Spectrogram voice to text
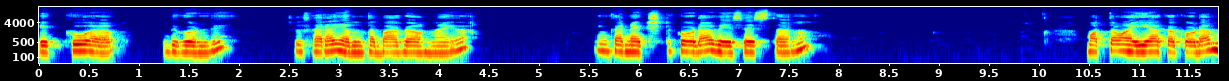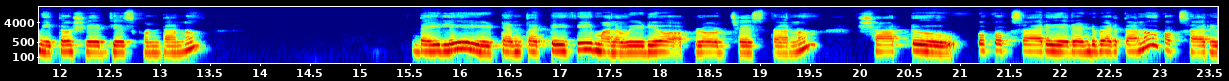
ఎక్కువ ఇదిగోండి. చూసారా ఎంత బాగా ఉన్నాయో. ఇంకా నెక్స్ట్ కూడా వేసేస్తాను. మొత్తం అయ్యాక కూడా మీతో షేర్ చేసుకుంటాను. డైలీ టెన్ థర్టీకి మన వీడియో అప్లోడ్ చేస్తాను. షార్ట్ ఒక్కొక్కసారి రెండు పెడతాను ఒక్కొక్కసారి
